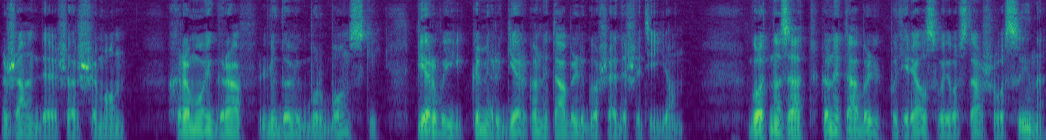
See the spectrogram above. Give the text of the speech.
Жан де Шаршемон, хромой граф Людовик Бурбонский, первый камергер конетабль Гоше де Шатийон. Год назад конетабль потерял своего старшего сына,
